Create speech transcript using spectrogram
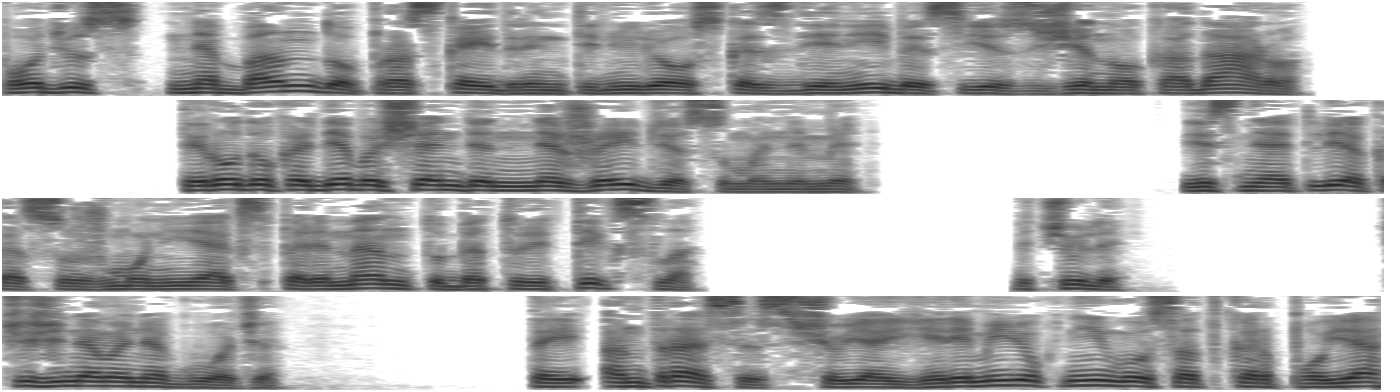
Podžius nebando praskaidrinti niurios kasdienybės, jis žino, ką daro. Tai rodo, kad Dievas šiandien nežaidžia su manimi. Jis netlieka su žmonėje eksperimentų, bet turi tikslą. Bičiuli, ši žinia mane godžia. Tai antrasis šioje Jeremijo knygos atkarpoje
